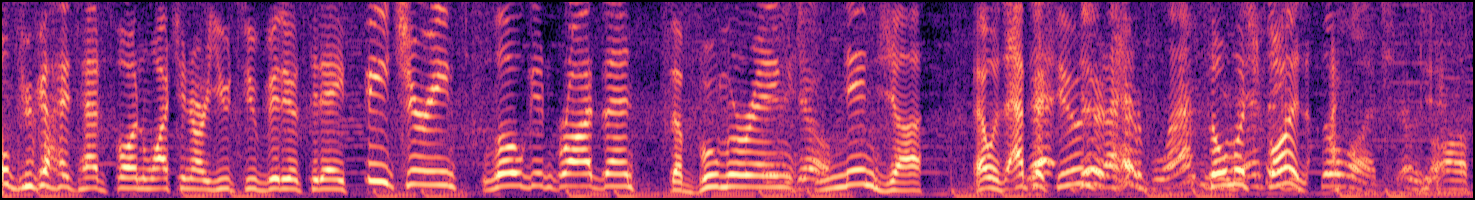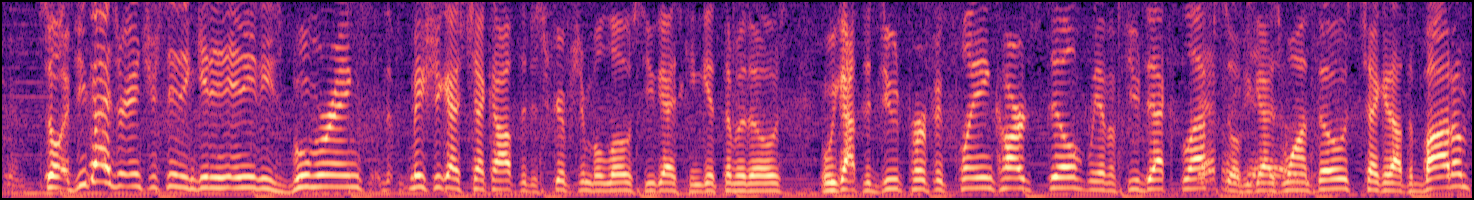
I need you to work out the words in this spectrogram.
Hope you guys had fun watching our YouTube video today featuring Logan Broadbent, the Boomerang There you go. Ninja. That was epic, That- dude. I had a blast. So you, much man. Thank you fun. so much. That was awesome. So if you guys are interested in getting any of these boomerangs, make sure you guys check out the description below so you guys can get some of those. And we got the Dude Perfect playing cards still. We have a few decks left, so if you guys those. want those, check it out the bottom.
